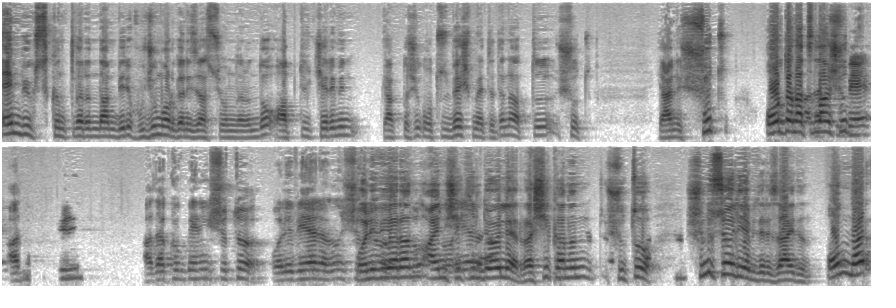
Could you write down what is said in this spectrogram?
en büyük sıkıntılarından biri hücum organizasyonlarında o Abdülkerim'in yaklaşık 35 metreden attığı şut. Yani şut oradan atılan şut Adakube- Adakubbe'nin Adakubbe'nin şutu, Oliveira'nın şutu. Oliveira'nın aynı Torreira- şekilde öyle. Raşika'nın şutu. Şunu söyleyebiliriz Aydın. Onlar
